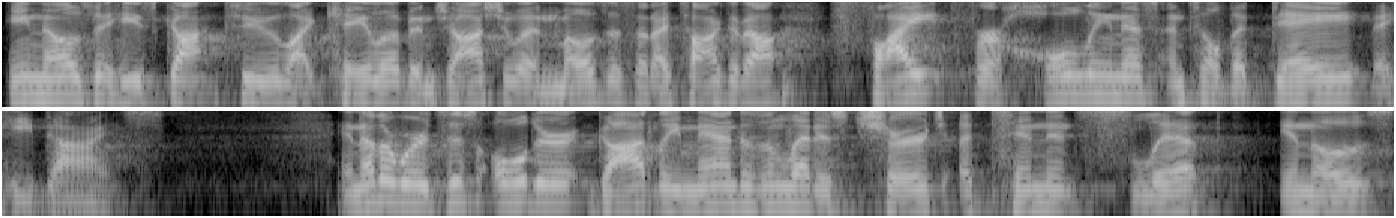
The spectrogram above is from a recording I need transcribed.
He knows that he's got to, like Caleb and Joshua and Moses that I talked about, fight for holiness until the day that he dies. In other words, this older godly man doesn't let his church attendance slip in those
